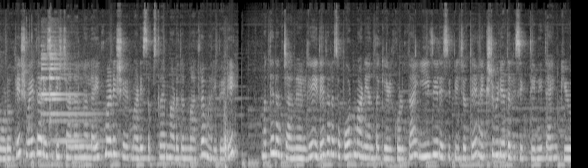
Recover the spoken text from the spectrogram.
ನೋಡೋಕ್ಕೆ ಶ್ವೇತಾ ರೆಸಿಪೀಸ್ ಚಾನಲ್ನ ಲೈಕ್ ಮಾಡಿ ಶೇರ್ ಮಾಡಿ ಸಬ್ಸ್ಕ್ರೈಬ್ ಮಾಡೋದನ್ನು ಮಾತ್ರ ಮರಿಬೇಡಿ. ಮತ್ತು ನನ್ನ ಚಾನೆಲ್ಗೆ ಇದೇ ಥರ ಸಪೋರ್ಟ್ ಮಾಡಿ ಅಂತ ಕೇಳ್ಕೊಳ್ತಾ ಈಸಿ ರೆಸಿಪಿ ಜೊತೆ ನೆಕ್ಸ್ಟ್ ವಿಡಿಯೋದಲ್ಲಿ ಸಿಗ್ತೀನಿ. ಥ್ಯಾಂಕ್ ಯು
